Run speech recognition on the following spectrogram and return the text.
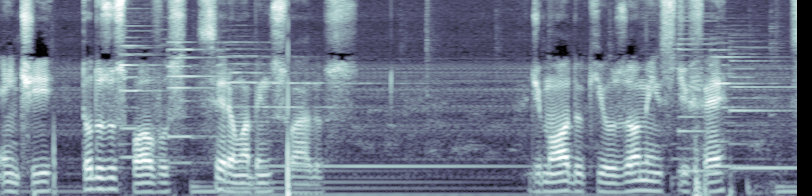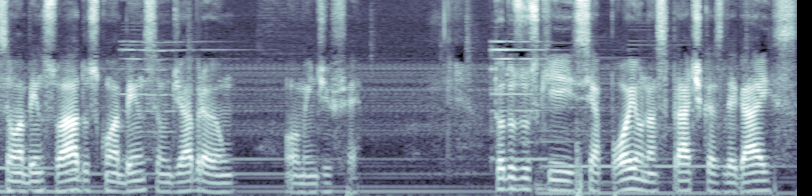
Em ti todos os povos serão abençoados. De modo que os homens de fé são abençoados com a bênção de Abraão, homem de fé. Todos os que se apoiam nas práticas legais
